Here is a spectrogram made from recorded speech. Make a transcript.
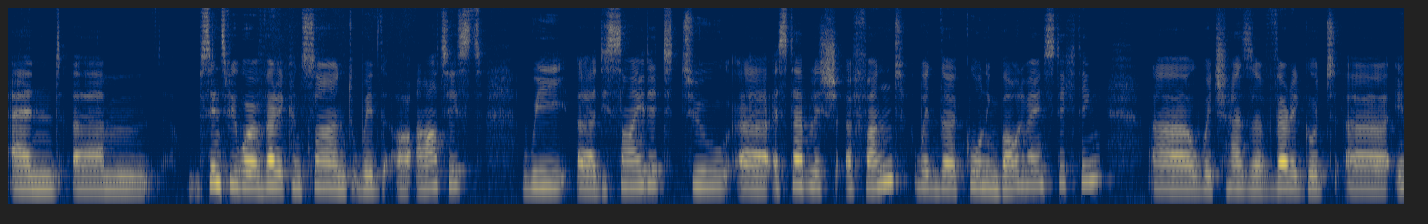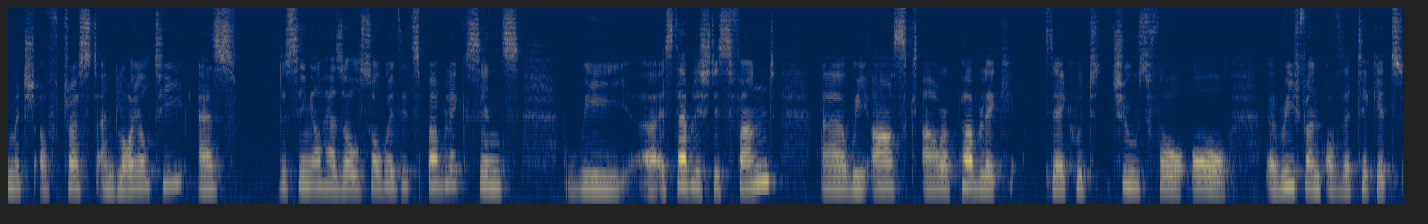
And um, since we were very concerned with our artists, we uh, decided to uh, establish a fund with the Koning Boudewijn Stichting uh, which has a very good uh, image of trust and loyalty, as the Singel has also with its public. Since we uh, established this fund, uh, we asked our public they could choose for or a refund of the ticket,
